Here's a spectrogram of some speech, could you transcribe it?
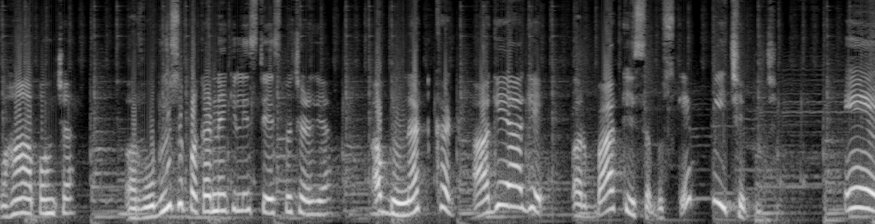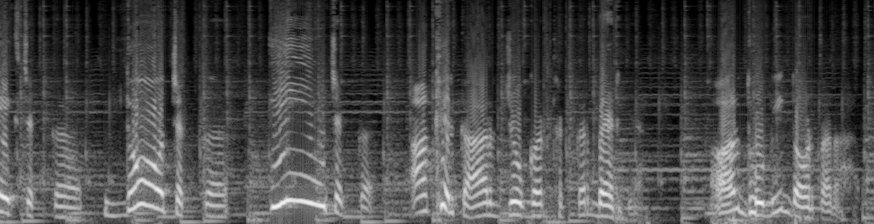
वहाँ आ पहुँचा और वो भी उसे पकड़ने के लिए स्टेज पर चढ़ गया। अब नटखट आगे आगे और बाकी सब उसके पीछे पीछे। एक चक्कर, दो चक्कर, तीन चक्कर। आखिरकार जोकर थककर बैठ गया और धोबी दौड़ता रहा।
